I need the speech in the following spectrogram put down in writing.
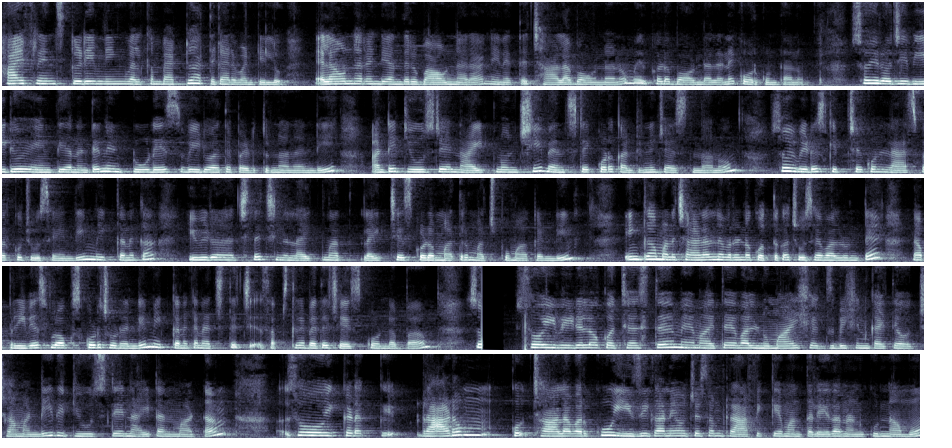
Hi friends good evening welcome back to అత్తగారి వంటిల్లు ఎలా ఉన్నారండి? అందరూ బాగున్నారా? నేనైతే చాలా బాగున్నాను. మీరు కూడా బాగుండాలనే కోరుకుంటాను. సో ఈరోజు ఈ వీడియో ఏంటి అని అంటే నేను టూ డేస్ వీడియో అయితే పెడుతున్నానండి. అంటే ట్యూస్డే నైట్ నుంచి వెన్స్డే కూడా కంటిన్యూ చేస్తున్నాను. సో ఈ వీడియో స్కిప్ చేయకుండా లాస్ట్ వరకు చూసేయండి. మీకు కనుక ఈ వీడియో నచ్చితే చిన్న లైక్ మా లైక్ చేసుకోవడం మాత్రం మర్చిపోమాకండి. ఇంకా మన ఛానల్ని ఎవరైనా కొత్తగా చూసే వాళ్ళు ఉంటే నా ప్రీవియస్ బ్లాగ్స్ కూడా చూడండి. మీకు కనుక నచ్చితే సబ్స్క్రైబ్ అయితే చేసుకోండి అబ్బా. సో సో ఈ వీడియోలోకి వచ్చేస్తే మేమైతే వాళ్ళు నుమాయిష్ ఎగ్జిబిషన్కి అయితే వచ్చామండి. ఇది ట్యూస్డే నైట్ అనమాట సో ఇక్కడకి రావడం చాలా వరకు ఈజీగానే వచ్చేసాం. ట్రాఫిక్ ఏమంత లేదని అనుకున్నాము.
